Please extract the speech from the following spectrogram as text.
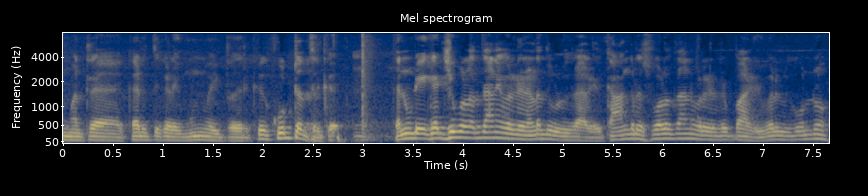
மற்ற கருத்துக்களை முன்வைப்பதற்கு கூட்டத்திற்கு. தன்னுடைய கட்சி போலத்தான் இவர்கள் நடந்து கொள்கிறார்கள். காங்கிரஸ் போலத்தான் இவர்கள் இருப்பார்கள். இவர்களுக்கு ஒன்றும்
